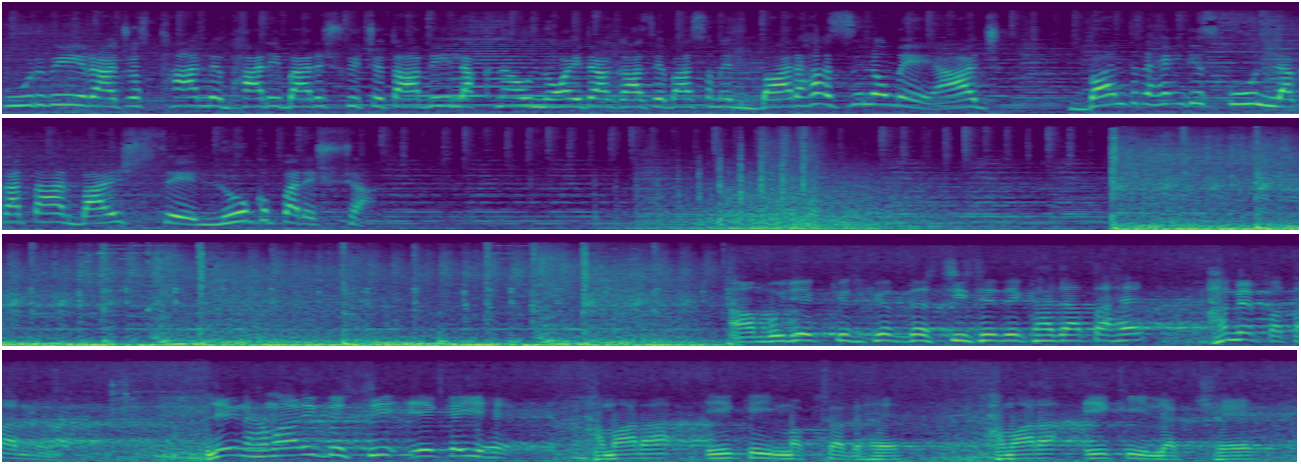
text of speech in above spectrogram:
पूर्वी राजस्थान में भारी बारिश की चेतावनी। लखनऊ, नोएडा, गाजियाबाद समेत 12 जिलों में आज बंद रहेंगे स्कूल। लगातार बारिश से लोग परेशान। हाँ मुझे किस किस दृष्टि से देखा जाता है, हमें पता नहीं। लेकिन हमारी दृष्टि एक ही है। हमारा एक ही मकसद है, हमारा एक ही लक्ष्य है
